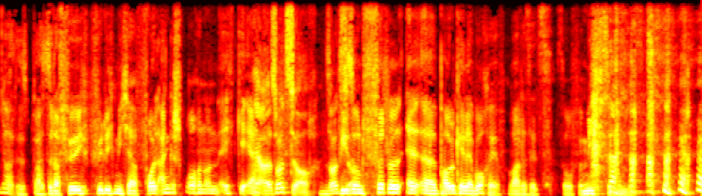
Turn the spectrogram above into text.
Ja, das, also dafür fühle ich mich ja voll angesprochen und echt geehrt. Ja, sollst du auch. Sollst Wie du so ein Viertel äh, äh Paulke der Woche war das jetzt, so für mich zumindest.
